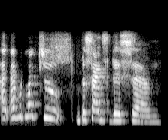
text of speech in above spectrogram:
I, I would like to, besides this, um,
